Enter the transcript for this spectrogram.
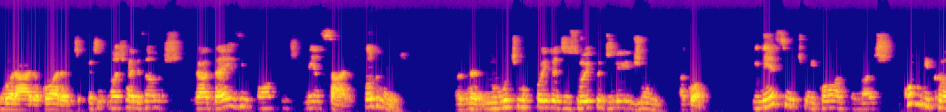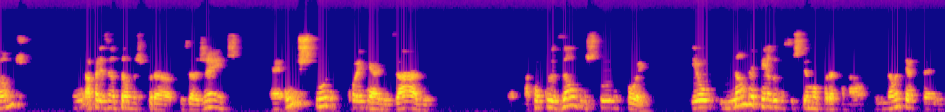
no horário agora, de nós realizamos já 10 encontros mensais, todo mês. Eh, no último foi dia 18 de junho, agora. E nesse último encontro, nós comunicamos, apresentamos para os agentes é, um estudo que foi realizado. A conclusão do estudo foi: eu não dependo do sistema operacional, ele não interfere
